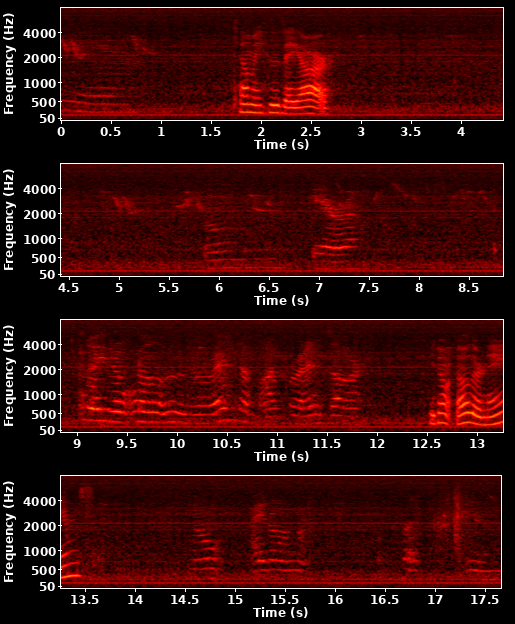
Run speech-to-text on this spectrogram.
Yeah. Tell me who they are. Um, Sarah. I don't know who the rest of my friends are. You don't know their names? No, I don't know. But in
